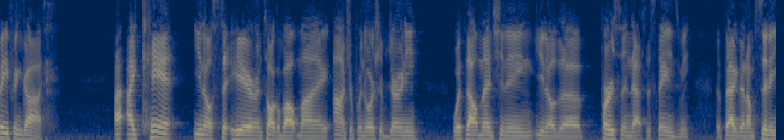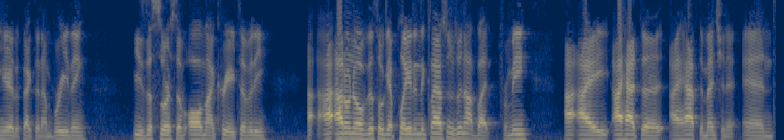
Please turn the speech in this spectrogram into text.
faith in God. I, I can't, you know, sit here and talk about my entrepreneurship journey without mentioning, you know, the person that sustains me. The fact that I'm sitting here, the fact that I'm breathing. He's the source of all my creativity. I, I, don't know if this will get played in the classrooms or not, but for me, I, I, I had to I have to mention it. And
